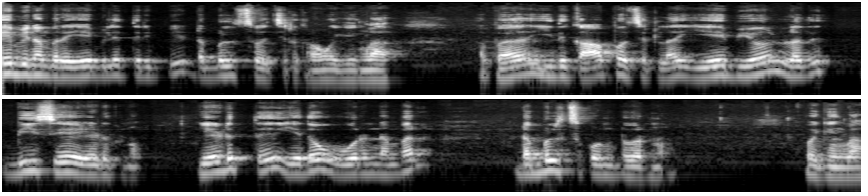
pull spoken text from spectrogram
ஏபி நம்பர் ஏபிலே திருப்பி டபுள்ஸ் வச்சுருக்குறோம் ஓகேங்களா? அப்போ இதுக்கு ஆப்போசிட்டில் ஏபியோ அல்லது பிசியோ எடுக்கணும். எடுத்து ஏதோ ஒரு நம்பர் டபுள்ஸ் கொண்டு வரணும். ஓகேங்களா?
